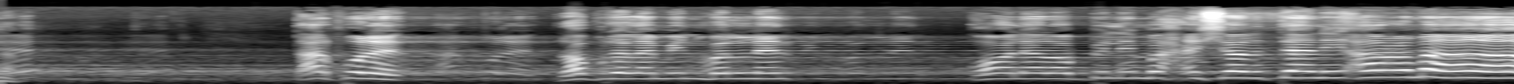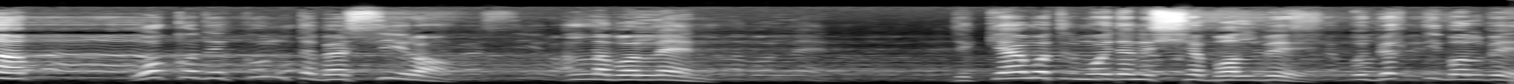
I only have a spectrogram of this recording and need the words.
না তারপরে রব্বুল আলামিন বললেন قال رب لما حشرتني أعمى وقد كنت بصيرا আল্লাহ বললেন যে কেয়ামতের ময়দানে সে বলবে ওই ব্যক্তি বলবে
